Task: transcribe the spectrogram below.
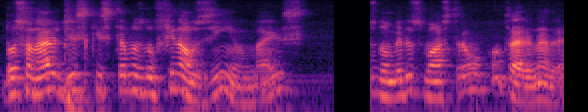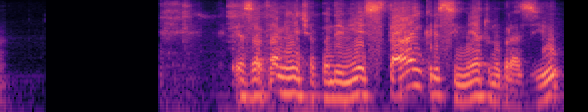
Bolsonaro disse que estamos no finalzinho, mas os números mostram o contrário, né, André? Exatamente, a pandemia está em crescimento no Brasil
